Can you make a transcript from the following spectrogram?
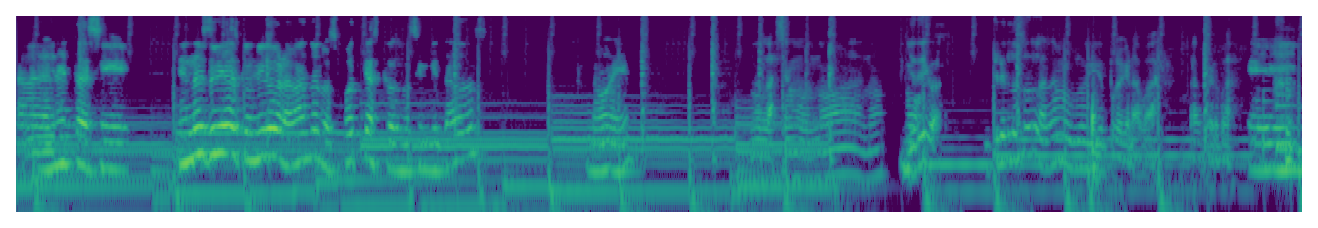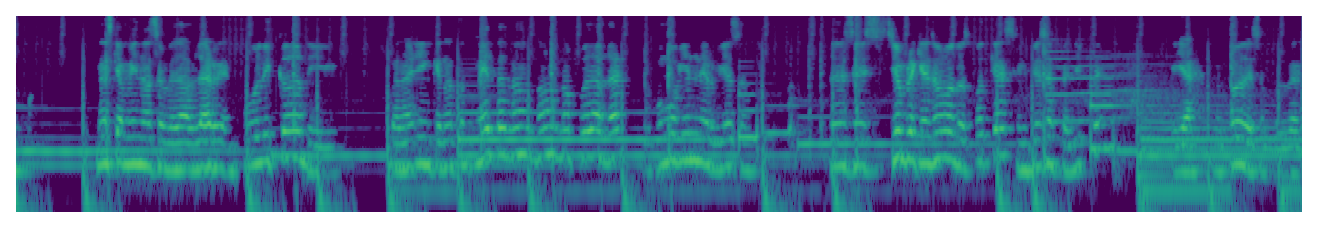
Ah, la neta, si, si no estuvieras conmigo grabando los podcasts con los invitados, no, ¿eh? No la hacemos, no, no. Yo digo, entre los dos la damos muy bien para grabar, la verdad. Ey, no es que a mí no se me da hablar en público ni con alguien que no neta, no, no, no puedo hablar, me pongo bien nervioso. Entonces, siempre que hacemos los podcasts, empieza Felipe y ya, puedo desenvolver.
